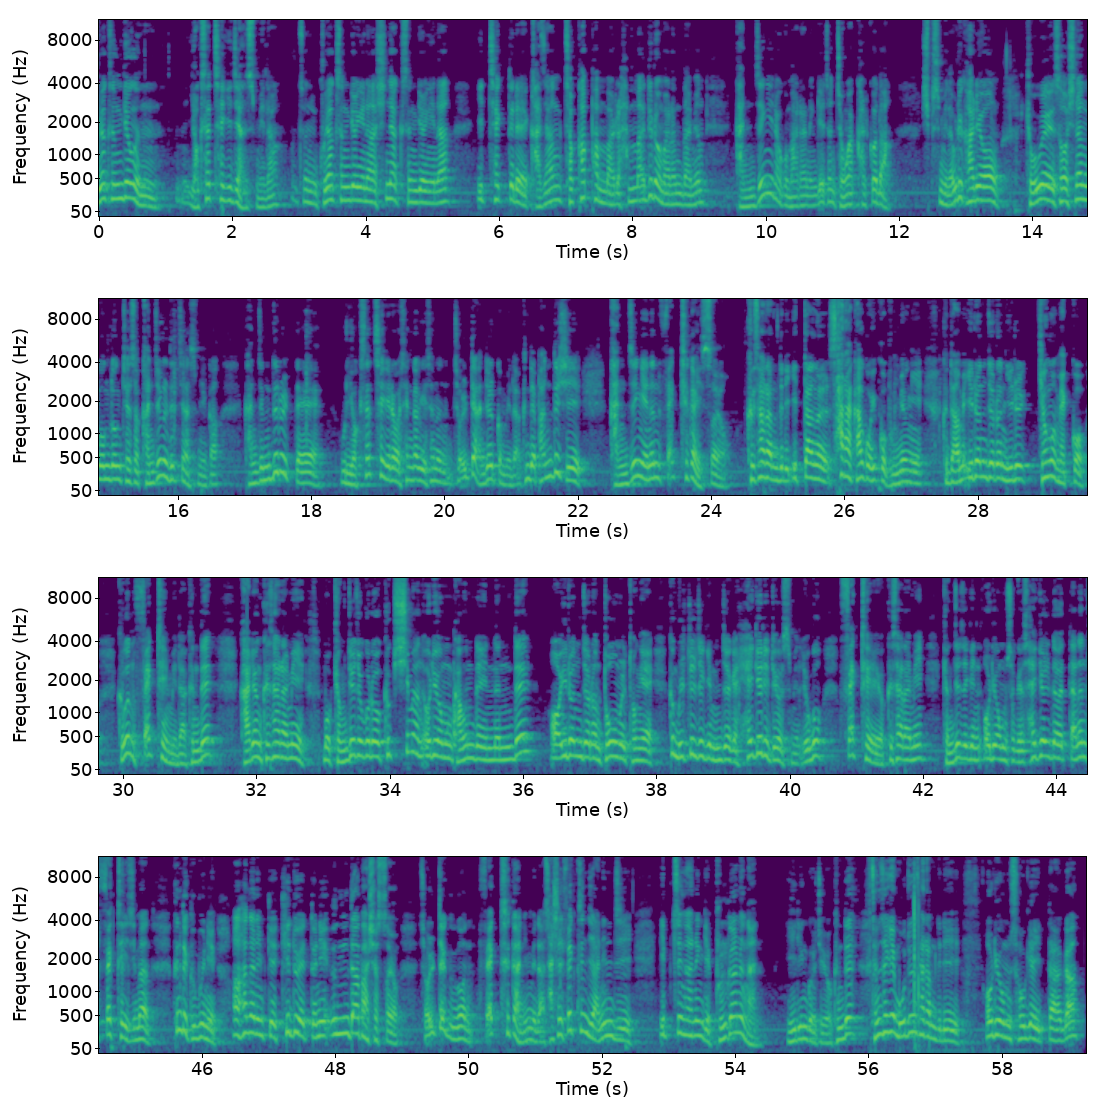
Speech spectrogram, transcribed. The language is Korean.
구약 성경은 역사책이지 않습니다. 전 구약 성경이나 신약 성경이나 이 책들의 가장 적합한 말을 한마디로 말한다면 간증이라고 말하는 게 전 정확할 거다 싶습니다. 우리 가령 교회에서 신앙 공동체에서 간증을 듣지 않습니까? 간증 들을 때 우리 역사책이라고 생각해서는 절대 안 될 겁니다. 근데 반드시 간증에는 팩트가 있어요. 그 사람들이 이 땅을 살아가고 있고 분명히 그 다음에 이런저런 일을 경험했고 그건 팩트입니다. 근데 가령 그 사람이 뭐 경제적으로 극심한 어려움 가운데 있는데 어 이런저런 도움을 통해 그 물질적인 문제가 해결이 되었습니다. 요거 팩트예요. 그 사람이 경제적인 어려움 속에서 해결되었다는 팩트이지만 근데 그분이 아 하나님께 기도했더니 응답하셨어요. 절대 그건 팩트가 아닙니다. 사실 팩트인지 아닌지 입증하는 게 불가능한 일인 거죠. 근데 전 세계 모든 사람들이 어려움 속에 있다가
